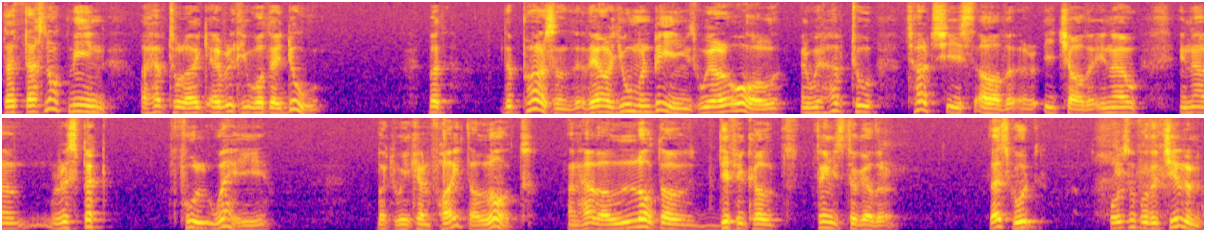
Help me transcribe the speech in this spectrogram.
That does not mean I have to like everything what they do, but the person, they are human beings, we are all, and we have to touch each other, each other in a, in a respectful way. But we can fight a lot and have a lot of difficult things together. That's good. Also for the children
